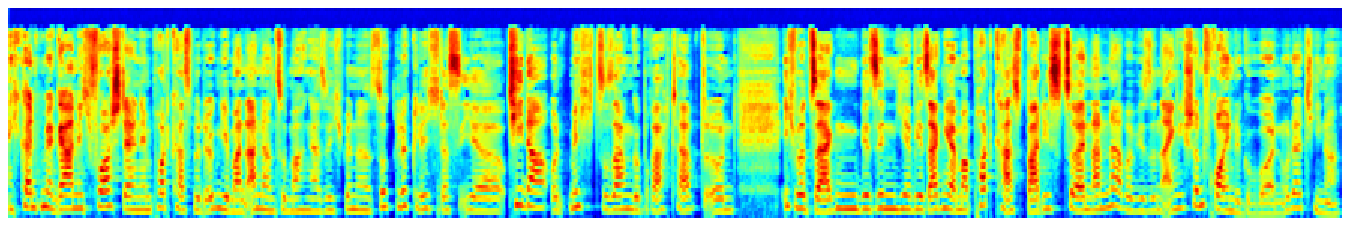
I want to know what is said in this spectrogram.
ich könnte mir gar nicht vorstellen, den Podcast mit irgendjemand anderen zu machen. Also ich bin so glücklich, dass ihr Tina und mich zusammengebracht habt. Und ich würde sagen, wir sind hier, wir sagen ja immer Podcast-Buddies zueinander, aber wir sind eigentlich schon Freunde geworden, oder Tina?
